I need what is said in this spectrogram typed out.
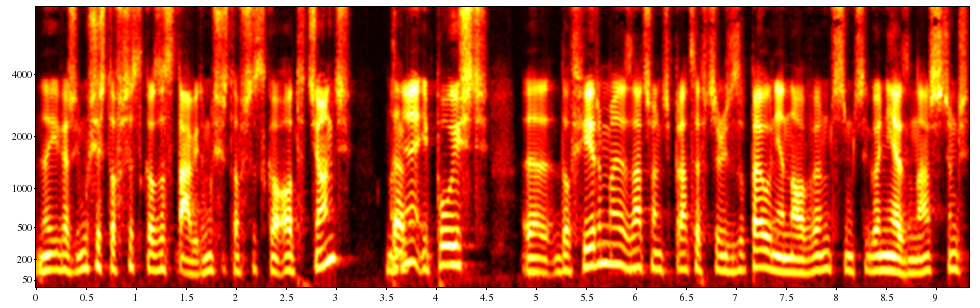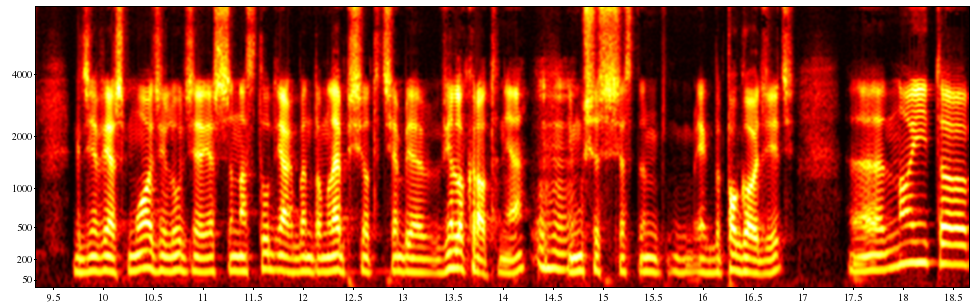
no i wiesz, i musisz to wszystko zostawić, musisz to wszystko odciąć, no Tak. nie, i pójść e, do firmy, zacząć pracę w czymś zupełnie nowym, czymś, czego nie znasz, czymś, gdzie wiesz, młodzi ludzie jeszcze na studiach będą lepsi od ciebie wielokrotnie i Mhm. musisz się z tym jakby pogodzić. E, No i to,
